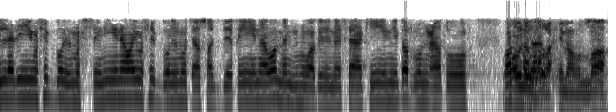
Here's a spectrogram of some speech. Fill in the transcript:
الذي يحب المحسنين ويحب المتصدقين ومن هو بالمساكين بر عطوف قوله رحمه الله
